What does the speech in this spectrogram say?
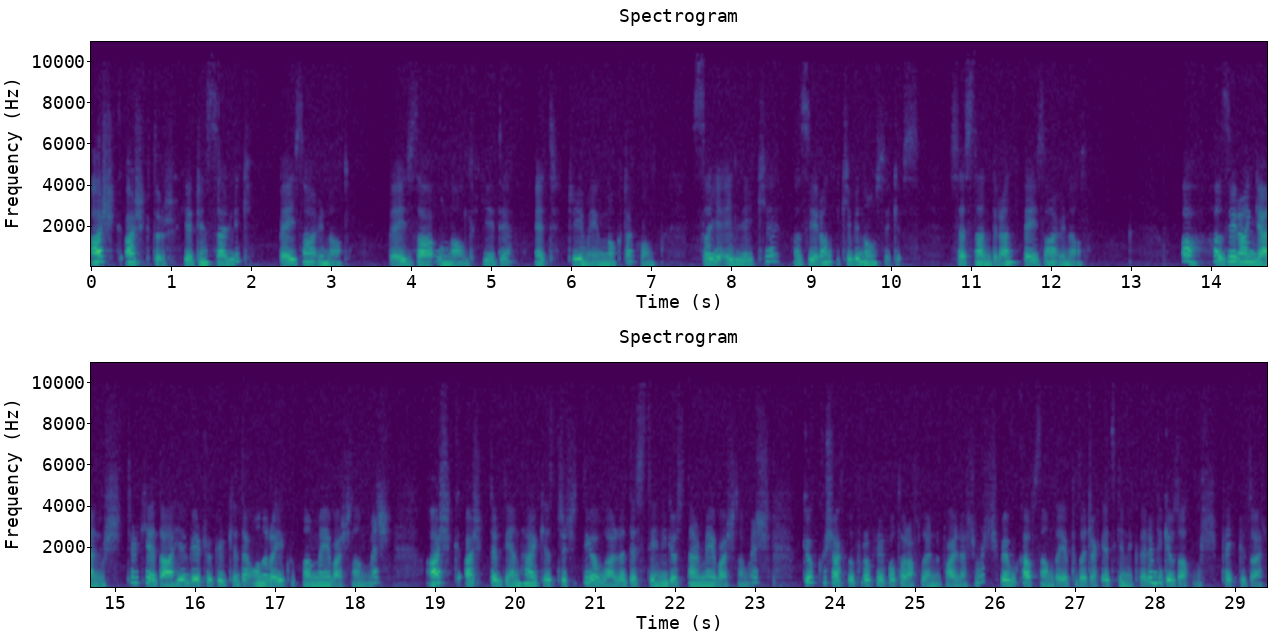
Aşk aşktır ya cinsellik? Beyza Ünal Beyza Unal 7 at gmail.com Sayı 52 Haziran 2018 Seslendiren Beyza Ünal Ah, Haziran gelmiş. Türkiye dahil birçok ülkede Onur Ayı kutlanmaya başlanmış. Aşk, aşktır diyen herkes çeşitli yollarla desteğini göstermeye başlamış. Gökkuşaklı profil fotoğraflarını paylaşmış ve bu kapsamda yapılacak etkinliklere bir göz atmış. Pek güzel.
